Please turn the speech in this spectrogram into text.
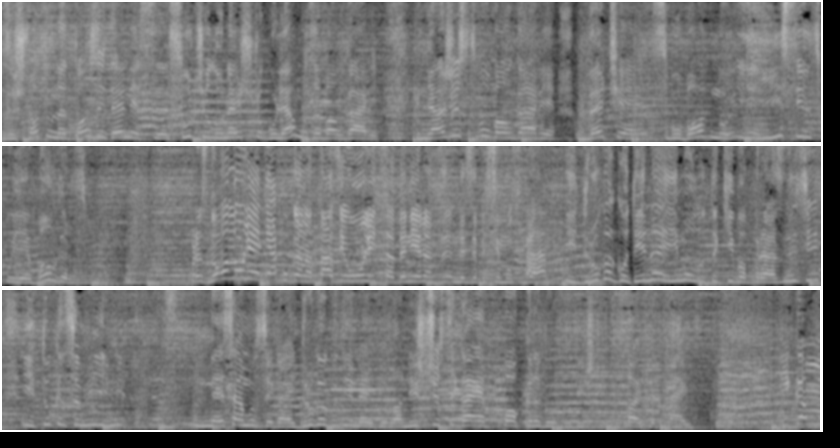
защото на този ден е се случило нещо голямо за България. Княжество България вече е свободно и е истинско и е българско. Празнувано е на тази улица Деня на независимостта? Да, и друга година е имало такива празници и тук съм и, не само сега, и друга година е било. Нищо сега е по-кръгъл годишно, 115. И към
